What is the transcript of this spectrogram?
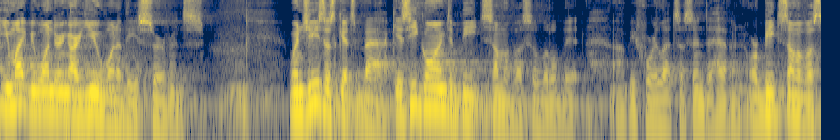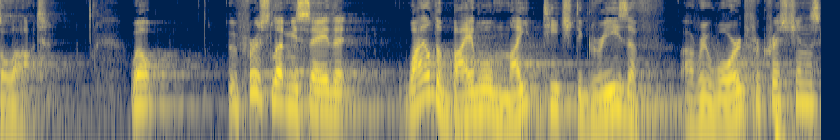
you might be wondering, are you one of these servants? When Jesus gets back, is he going to beat some of us a little bit uh, before he lets us into heaven, or beat some of us a lot? Well, first, let me say that while the Bible might teach degrees of reward for Christians,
